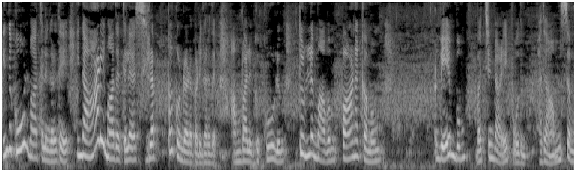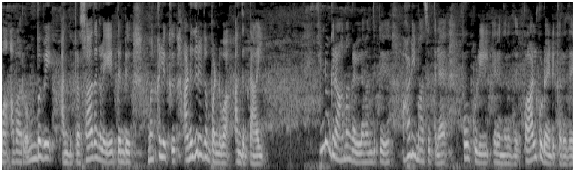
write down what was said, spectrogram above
இந்த கூழ் வாத்தலுங்கிறது இந்த ஆடி மாதத்தில் சிறப்பாக கொண்டாடப்படுகிறது. அம்பாளுக்கு கூழும் துள்ளுமாவும் பானக்கமும் வேம்பும் வச்சுட்டாலே போதும். அது அம்சமாக அவள் ரொம்பவே அந்த பிரசாதங்களை ஏற்றுண்டு மக்களுக்கு அனுகிரகம் பண்ணுவாள் அந்த தாய். இன்னும் கிராமங்களில் வந்துட்டு ஆடி மாதத்தில் பூக்குழி இறங்குறது பால் குடம் எடுக்கிறது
